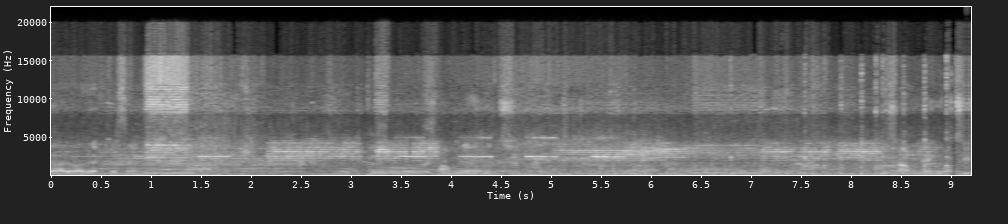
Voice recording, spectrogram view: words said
যারা যারা দেখতেছেন, একটু সামনে এগোচ্ছি। সামনে এগোচ্ছি।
